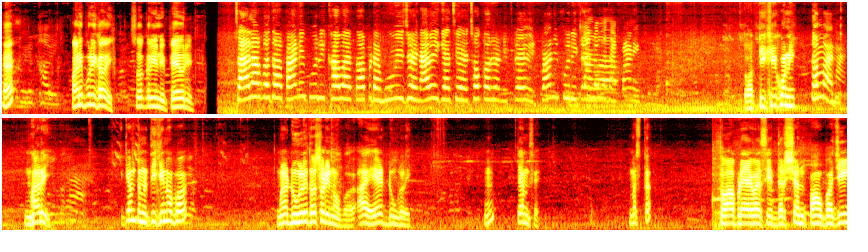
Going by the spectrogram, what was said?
હે? પાણીપુરી ખાવી. છોકરીની ફેવરિટ ચાલો બધા પાણીપુરી ખાવા તો આપણે મૂવી જોઈને આવી ગયા છે. છોકરીઓની ફેવરિટ પાણીપુરી ચાલો બધા પાણીપુરી. તો આ તીખી કોની? તમારી. મારી? કેમ તમને તીખી ન ભાવે? મને ડુંગળી તો સડી ન ભાવે. આ હેડ ડુંગળી. હમ? કેમ છે? મસ્ત? તો આપણે આવ્યા છીએ દર્શન પાઉંભાજી.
